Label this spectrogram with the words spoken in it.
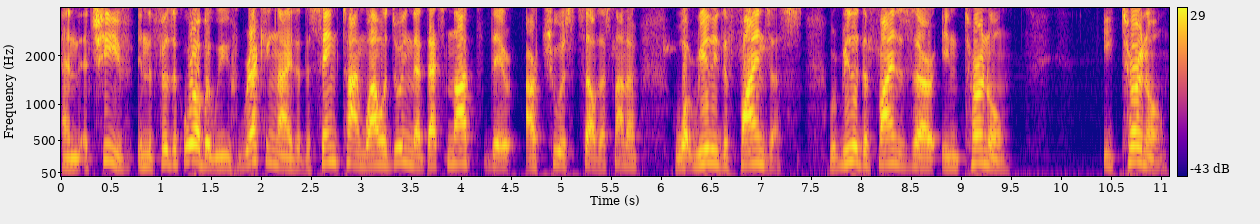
and achieve in the physical world, but we recognize at the same time while we're doing that, that's not our truest self. That's not what really defines us. What really defines us is our internal, eternal,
